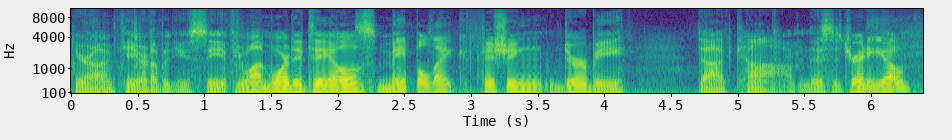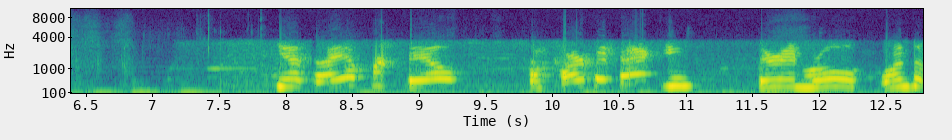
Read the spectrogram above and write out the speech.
here on KRWC. If you want more details, maplelakefishingderby.com. This is Tradio. Yes, I have for sale some carpet backing. They're in rolls. One's a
